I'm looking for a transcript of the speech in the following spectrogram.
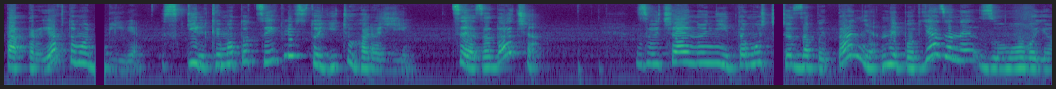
та 3 автомобілі. Скільки мотоциклів стоїть у гаражі? Це задача? Звичайно, ні, тому що запитання не пов'язане з умовою.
